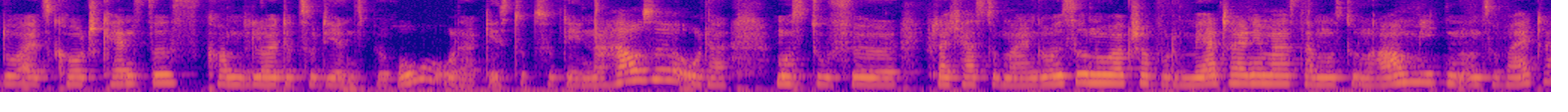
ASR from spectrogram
du als Coach kennst es, kommen die Leute zu dir ins Büro oder gehst du zu denen nach Hause oder musst du für, vielleicht hast du mal einen größeren Workshop, wo du mehr Teilnehmer hast, dann musst du einen Raum mieten und so weiter.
